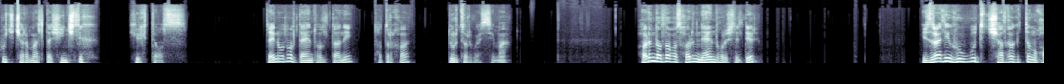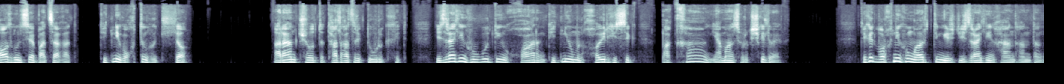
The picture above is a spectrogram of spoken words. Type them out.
хүч чармаалтаа шинчлэх хэрэгтэй болсон. За энэ бол дайн тулдааны тодорхой дүр зураг байсан юм а. 27-оос 28 дугаар эшлэлдэр Израилийн хөвгүүд шалгагдан хоол хүнсээ базаагаад тэднийг ухтан хөдлөлөө. Арамчууд тал газрыг дүүргэхэд Израилийн хөвгүүдийн хуаран тэдний өмнө хоёр хэсэг багахан ямаан сүргшгэл байв. Тэгэхэд Бурхны хүн ойртон ирж Израилийн хаанд хандан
